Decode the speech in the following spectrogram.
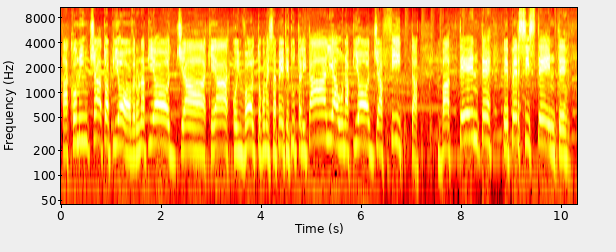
ha cominciato a piovere, una pioggia che ha coinvolto, come sapete, tutta l'Italia, una pioggia fitta, battente e persistente.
